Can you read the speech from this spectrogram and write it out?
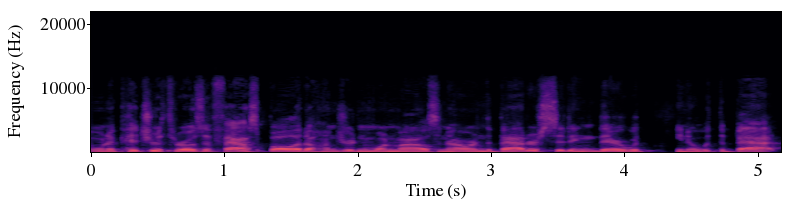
when a pitcher throws a fastball at 101 miles an hour and the batter's sitting there with you know with the bat,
